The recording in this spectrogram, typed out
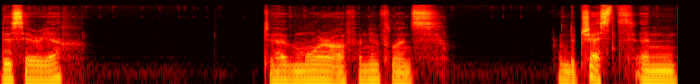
this area to have more of an influence from the chest and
